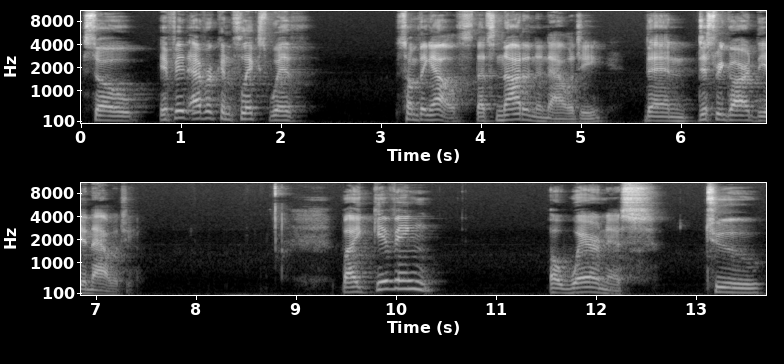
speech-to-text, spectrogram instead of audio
So if it ever conflicts with something else that's not an analogy, then disregard the analogy. By giving awareness to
